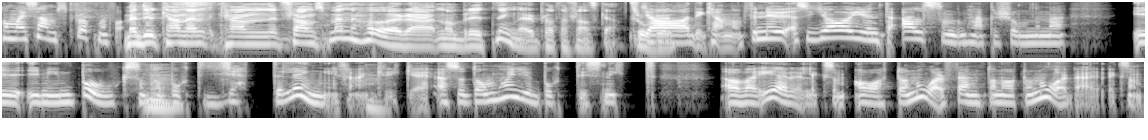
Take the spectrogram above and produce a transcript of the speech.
komma i samspråk med folk. Men du, kan, en, kan fransmän höra någon brytning när du pratar franska? Tror ja, det kan de. För nu, alltså jag är ju inte alls som de här personerna i, i min bok som Mm. har bott jättelänge i Frankrike. Alltså de har ju bott i snitt, ja vad är det, liksom 18 år, 15-18 år där. Liksom.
